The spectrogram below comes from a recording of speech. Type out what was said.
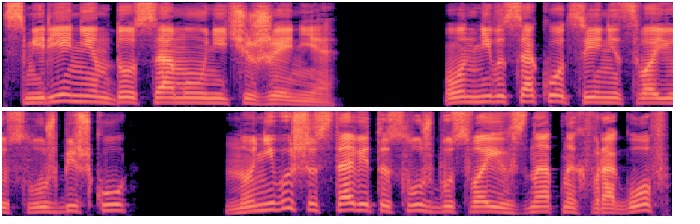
смирением до самоуничижения. Он невысоко ценит свою службишку, но не выше ставит и службу своих знатных врагов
